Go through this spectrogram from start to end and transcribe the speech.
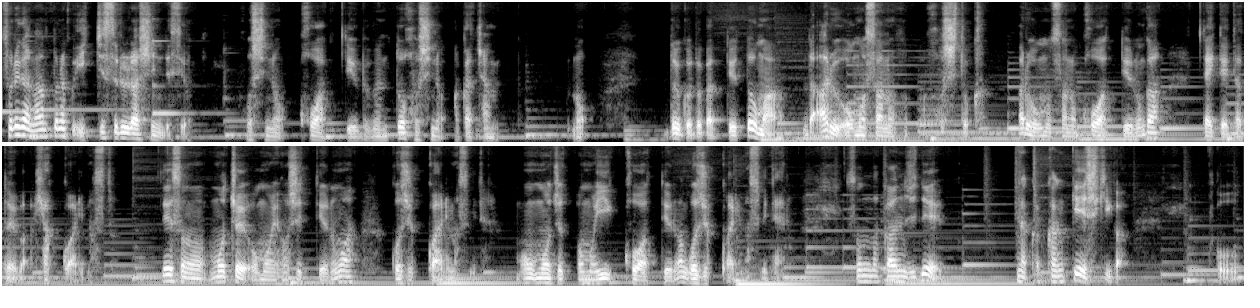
それがなんとなく一致するらしいんですよ。星のコアっていう部分と星の赤ちゃんの。どういうことかっていうと、まあ、ある重さの星とか、ある重さのコアっていうのが、だいたい例えば100個ありますと。で、そのもうちょい重い星っていうのは50個ありますみたいな。もうちょっと重いコアっていうのは50個ありますみたいな。そんな感じで、なんか関係式が、こう、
